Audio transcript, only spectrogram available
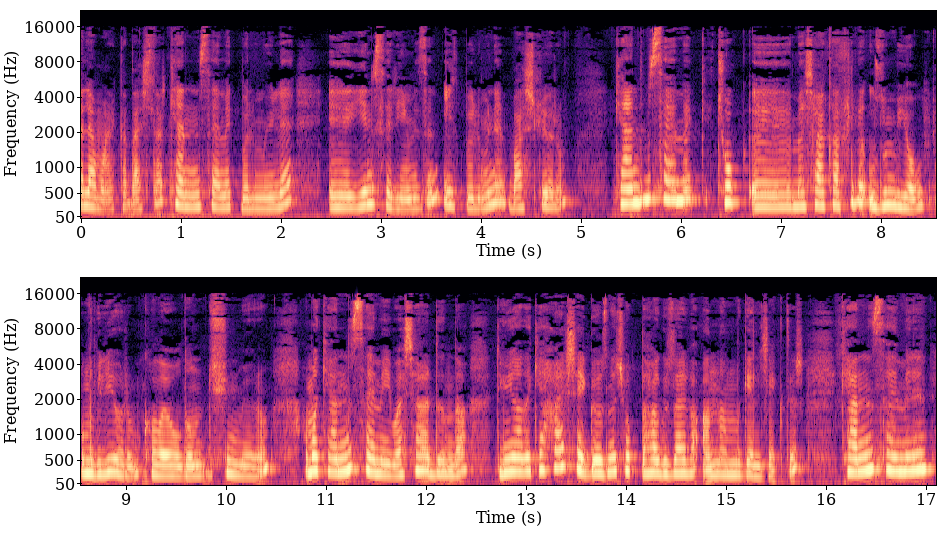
Selam arkadaşlar. Kendini sevmek bölümüyle e, yeni serimizin ilk bölümüne başlıyorum. Kendini sevmek çok e, meşakkatli ve uzun bir yol. Bunu biliyorum. Kolay olduğunu düşünmüyorum. Ama kendini sevmeyi başardığında dünyadaki her şey gözüne çok daha güzel ve anlamlı gelecektir. Kendini sevmenin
